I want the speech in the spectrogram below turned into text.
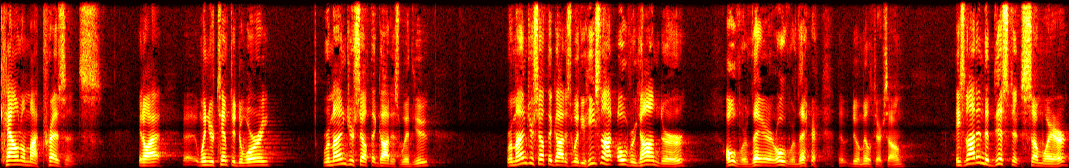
Count on my presence. You know, I, uh, when you're tempted to worry, remind yourself that God is with you. Remind yourself that God is with you. He's not over yonder, over there, over there. Do a military song. He's not in the distance somewhere.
